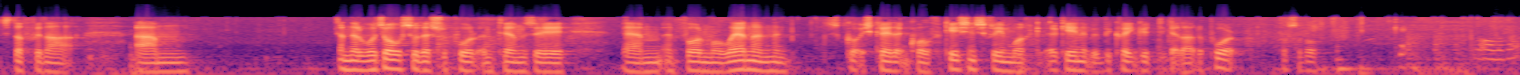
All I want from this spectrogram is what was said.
stuff with that. Um, and there was also this report in terms of um, informal learning and Scottish Credit and Qualifications Framework. Again, it would be quite good to get that report, possible. Okay, got all of that.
